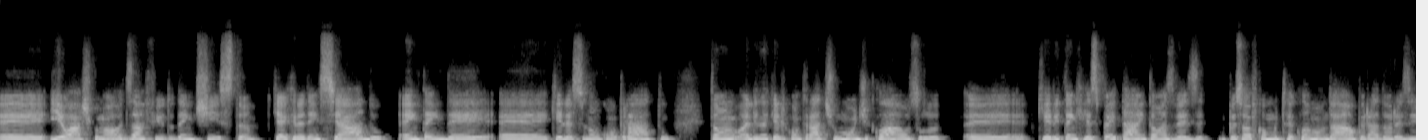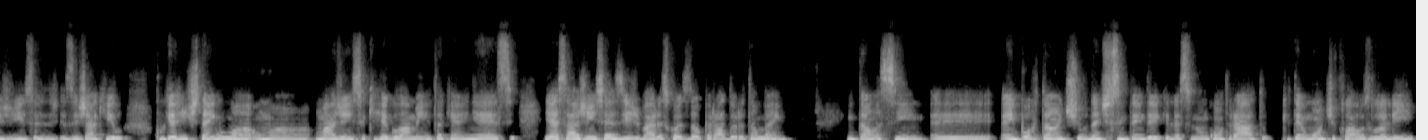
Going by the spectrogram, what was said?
É, e eu acho que o maior desafio do dentista, que é credenciado, é entender é, que ele assinou um contrato. Então, ali naquele contrato tinha um monte de cláusula é, que ele tem que respeitar. Então, às vezes, o pessoal fica muito reclamando, ah, a operadora exige isso, exige aquilo. Porque a gente tem uma, uma, uma agência que regulamenta, que é a ANS, e essa agência exige várias coisas da operadora também. Então, assim, é, é importante o dentista entender que ele assinou um contrato, que tem um monte de cláusula ali,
